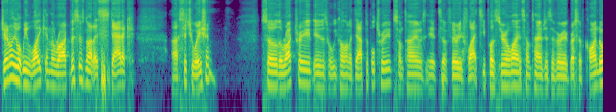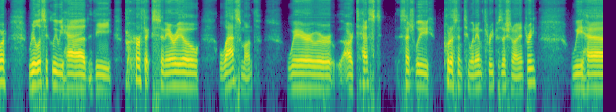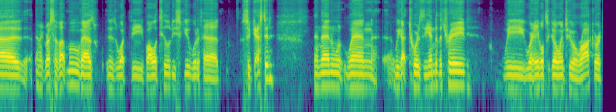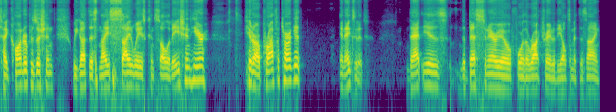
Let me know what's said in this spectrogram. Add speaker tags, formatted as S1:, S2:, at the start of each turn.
S1: Generally what we like in the rock, this is not a static uh, situation. So the rock trade is what we call an adaptable trade. Sometimes it's a very flat T plus zero line. Sometimes it's a very aggressive condor. Realistically, we had the perfect scenario last month where our test essentially put us into an M3 position on entry. We had an aggressive up move as is what the volatility skew would have had suggested. And then when we got towards the end of the trade, we were able to go into a rock or a tight condor position. We got this nice sideways consolidation here, hit our profit target, and exited. That is the best scenario for the rock trade or the ultimate design.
